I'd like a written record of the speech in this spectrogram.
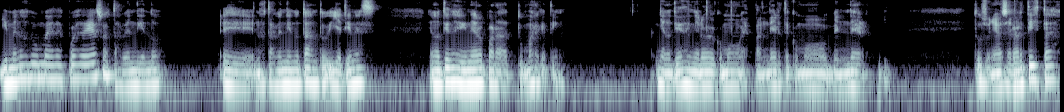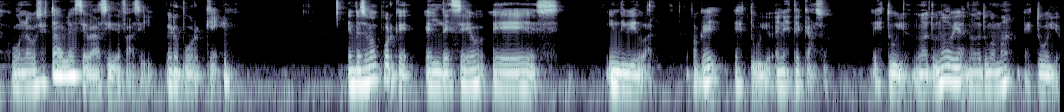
y en menos de un mes después de eso estás vendiendo, eh, no estás vendiendo tanto y ya tienes, ya no tienes dinero para tu marketing. Ya no tienes dinero de cómo expanderte, cómo vender. Tu sueño de ser artista con un negocio estable se va así de fácil. ¿Pero por qué? Empecemos porque el deseo es individual, ¿ok? Es tuyo, en este caso. Es tuyo, no de tu novia, no de tu mamá, es tuyo.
